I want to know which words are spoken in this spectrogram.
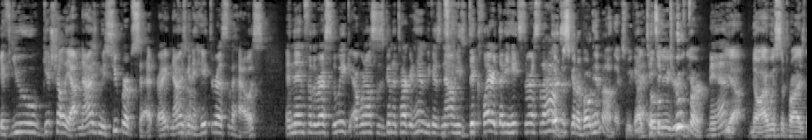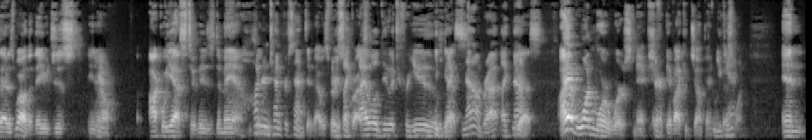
If you get Shelli out, now he's gonna be super upset, right? Now he's Yeah. gonna hate the rest of the house, and then for the rest of the week, everyone else is gonna target him because now he's declared that he hates the rest of the house. They're just going to vote him out next week. Yeah, I totally agree with you. man. Yeah, no, I was surprised that as well that they would just you know acquiesce to his demand. 110. percent did. I was very just like, surprised. I will do it for you. Yes. Like, no, bro. Like, no. Yes, I have one more worse, Nick. if- Sure. If, I could jump in with You this can. one, and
